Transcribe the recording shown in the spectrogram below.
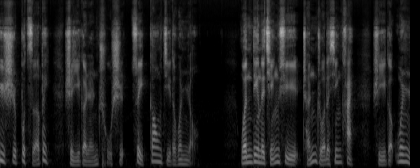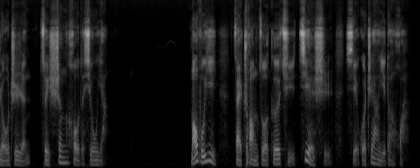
遇事不责备，是一个人处事最高级的温柔。稳定的情绪、沉着的心态，是一个温柔之人最深厚的修养。毛不易在创作歌曲《借》时写过这样一段话：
